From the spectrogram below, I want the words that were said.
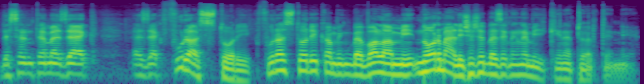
de szerintem ezek, ezek fura sztorik, fura sztorik, amikben valami normális esetben ezeknek nem így kéne történnie.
